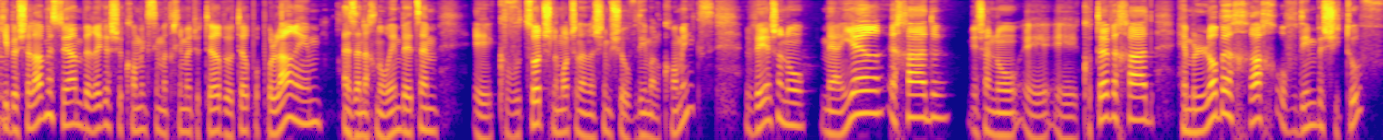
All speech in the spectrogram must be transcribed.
כי בשלב מסוים, ברגע שקומיקסים מתחילים להיות יותר ויותר פופולריים, אז אנחנו רואים בעצם אה, קבוצות שלמות של אנשים שעובדים על קומיקס, ויש לנו מאייר אחד, יש לנו אה, אה, כותב אחד, הם לא בהכרח עובדים בשיתוף,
